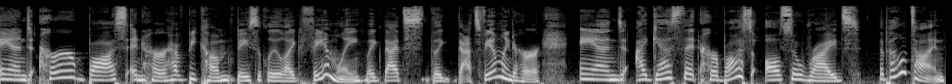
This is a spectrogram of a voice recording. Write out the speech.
And her boss and her have become basically like family. Like that's like that's family to her. And I guess that her boss also rides the Peloton.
